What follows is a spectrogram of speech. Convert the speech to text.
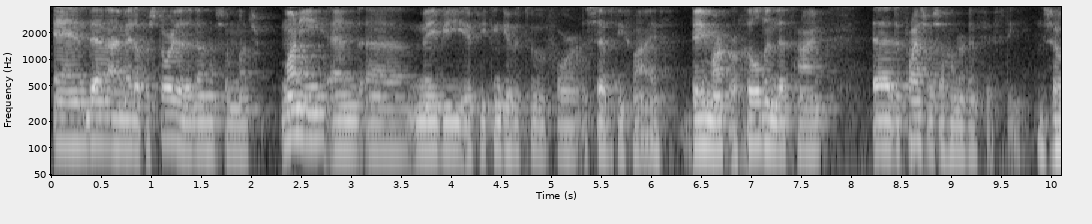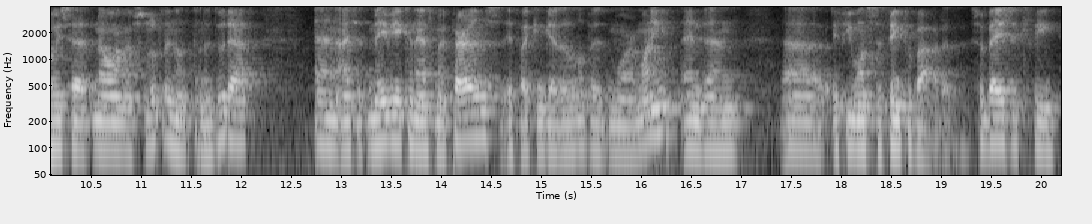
and then I made up a story that I don't have so much money, and uh, maybe if you can give it to for 75 D-mark or gulden that time, uh, the price was 150. So he said, no, I'm absolutely not going to do that. And I said, maybe I can ask my parents if I can get a little bit more money, and then uh, if he wants to think about it. So basically,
